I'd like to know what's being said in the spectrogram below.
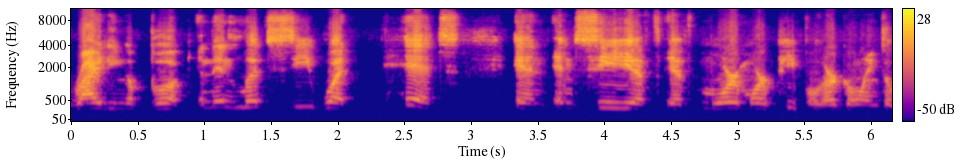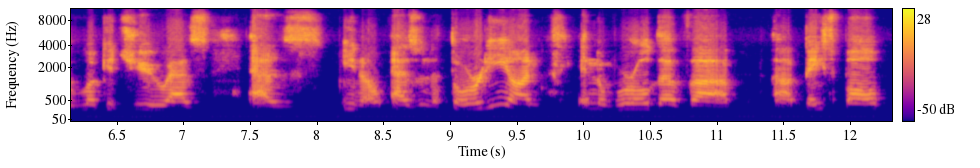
writing a book and then let's see what hits and and see if if more and more people are going to look at you as as you know as an authority on in the world of uh, uh, baseball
